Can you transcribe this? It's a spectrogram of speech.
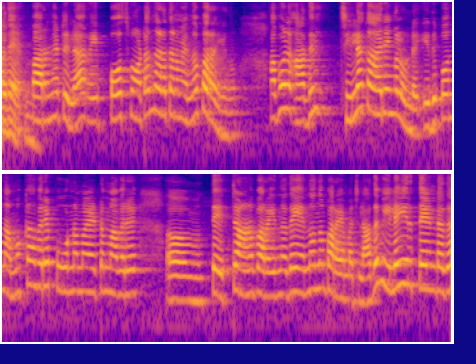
അതെ പറഞ്ഞിട്ടില്ല. റീ പോസ്റ്റ്മോർട്ടം നടത്തണം എന്ന് പറയുന്നു. അപ്പോൾ അതിൽ ചില കാര്യങ്ങളുണ്ട്. ഇതിപ്പോൾ നമുക്ക് അവരെ പൂർണമായിട്ടും അവർ തെറ്റാണ് പറയുന്നത് എന്നൊന്നും പറയാൻ പറ്റില്ല. അത് വിലയിരുത്തേണ്ടത്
